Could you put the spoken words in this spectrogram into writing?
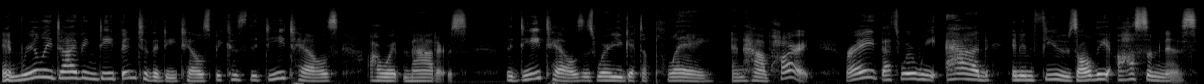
and really diving deep into the details, because the details are what matters. The details is where you get to play and have heart, right? That's where we add and infuse all the awesomeness.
